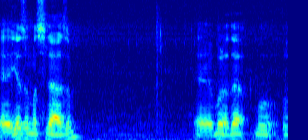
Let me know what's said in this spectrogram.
e, yazılması lazım. E, burada bu e,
